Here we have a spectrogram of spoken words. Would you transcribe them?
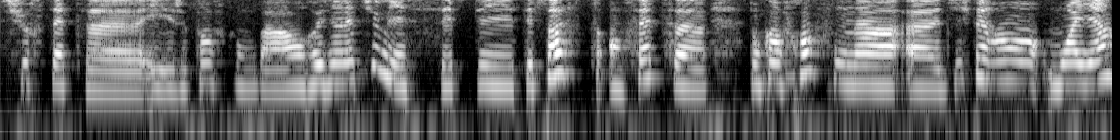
sur cette euh, et je pense qu'on va en revenir là-dessus mais ces, ces postes en fait euh, donc en France on a euh, différents moyens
